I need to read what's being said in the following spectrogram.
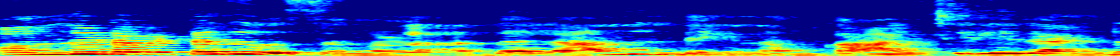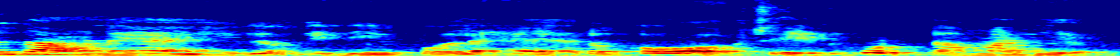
ഒന്നിടവിട്ട ദിവസങ്ങൾ അതല്ലാന്നുണ്ടെങ്കിൽ നമുക്ക് ആഴ്ചയിൽ രണ്ട് തവണയായാലും ഇതേപോലെ ഹെയർ ഒക്കെ വാഷ് ചെയ്ത് കൊടുത്താൽ മതിയാവും.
